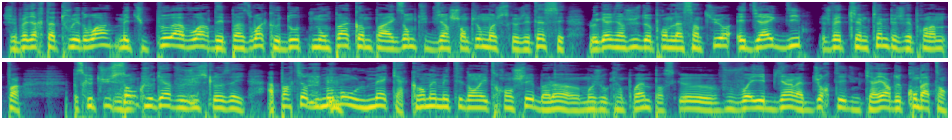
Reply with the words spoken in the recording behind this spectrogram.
je vais pas dire que t'as tous les droits, mais tu peux avoir des passes droits que d'autres n'ont pas, comme par exemple tu deviens champion. Moi, ce que j'ai c'est le gars vient juste de prendre la ceinture et direct dit je vais être champ champ et je vais prendre un. Enfin, parce que tu sens mhm. que le gars veut juste l'oseille. À partir du moment où le mec a quand même été dans les tranchées, bah là, moi j'ai aucun problème parce que vous voyez bien la dureté d'une carrière de combattant.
